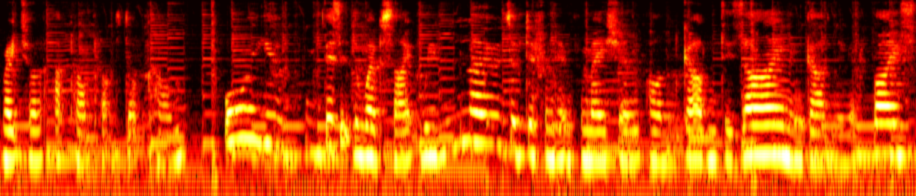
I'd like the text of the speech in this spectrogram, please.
rachel at plantplots.com, or you visit the website with loads of different information on garden design and gardening advice,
